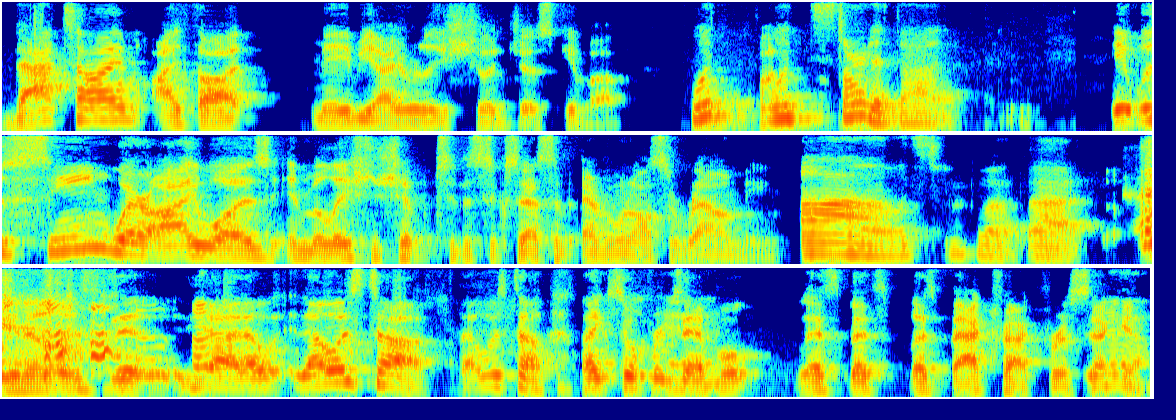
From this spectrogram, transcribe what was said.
that time I thought maybe I really should just give up. What what started that? it was seeing where I was in relationship to the success of everyone else around me. Ah, let's talk about that. You know, yeah, that, that was tough. That was tough. Like, so for example, let's let's let's backtrack for a second. Yeah.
